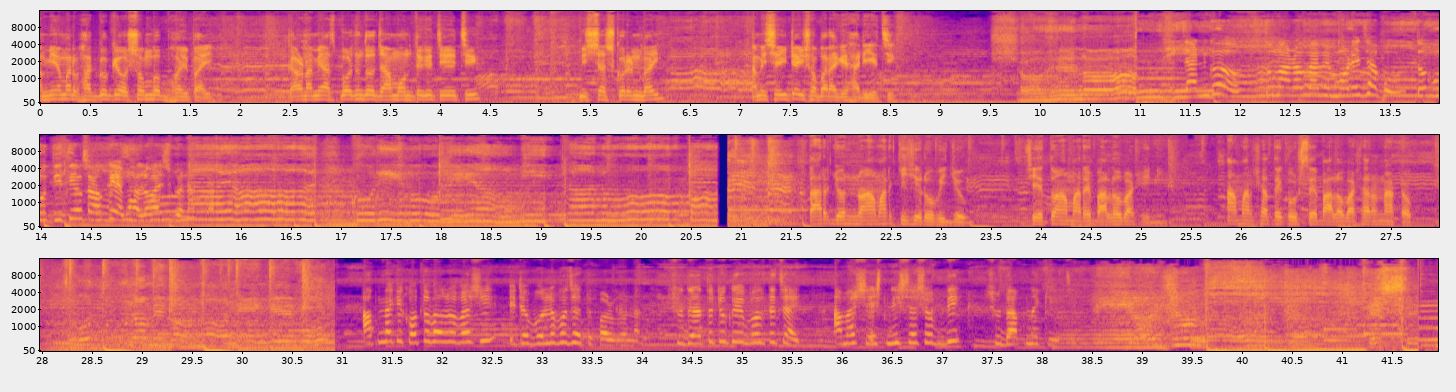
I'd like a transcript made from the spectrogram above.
আমি আমার ভাগ্যকে অসম্ভব ভয় পাই। কারণ আমি আজ পর্যন্ত যা মন থেকে চেয়েছি বিশ্বাস করেন ভাই আমি সেইটাই সবার আগে হারিয়েছি। জানগো তোমার অভাবে মরে যাব তবু দ্বিতীয় কাউকে ভালোবাসবে না। তার জন্য আমার কিসের অভিযোগ? সে তো আমারে ভালোবাসেনি। আমার সাথে করছে ভালোবাসার নাটক। আপনাকে কত ভালোবাসি, এটা বলে বোঝাতে পারব না। শুধু এতটুকুই বলতে চাই, আমার শেষ নিঃশ্বাস অবধি শুধু আপনাকেই চাই।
